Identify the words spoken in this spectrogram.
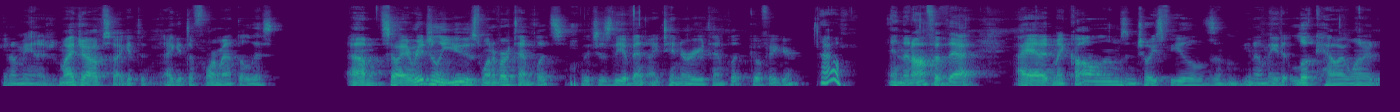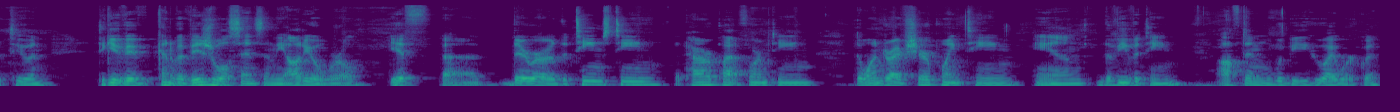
you know, manage my job. So I get to, I get to format the list. Um, so I originally used one of our templates, which is the event itinerary template. Go figure. Oh. And then off of that, I added my columns and choice fields and, you know, made it look how I wanted it to. And to give you kind of a visual sense in the audio world, if uh, there are the Teams team, the Power Platform team, the OneDrive SharePoint team, and the Viva team. Often would be who I work with,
